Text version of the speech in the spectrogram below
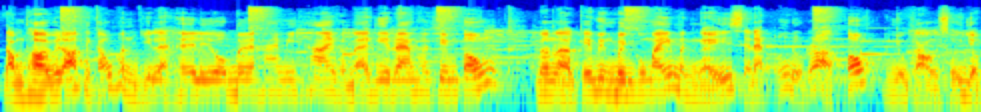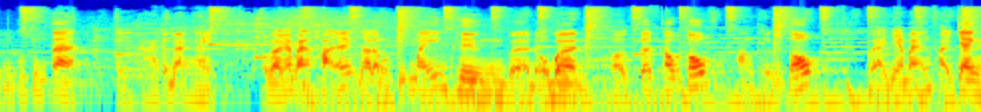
đồng thời với đó thì cấu hình chỉ là Helio B22 và 3GB RAM hơi khiêm tốn, nên là cái viên pin của máy mình nghĩ sẽ đáp ứng được rất là tốt nhu cầu sử dụng của chúng ta từ 2 tới 3 ngày. Và các bạn thấy, đó là một chiếc máy thiên về độ bền, có kết cấu tốt, hoàn thiện tốt và giá bán phải chăng.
